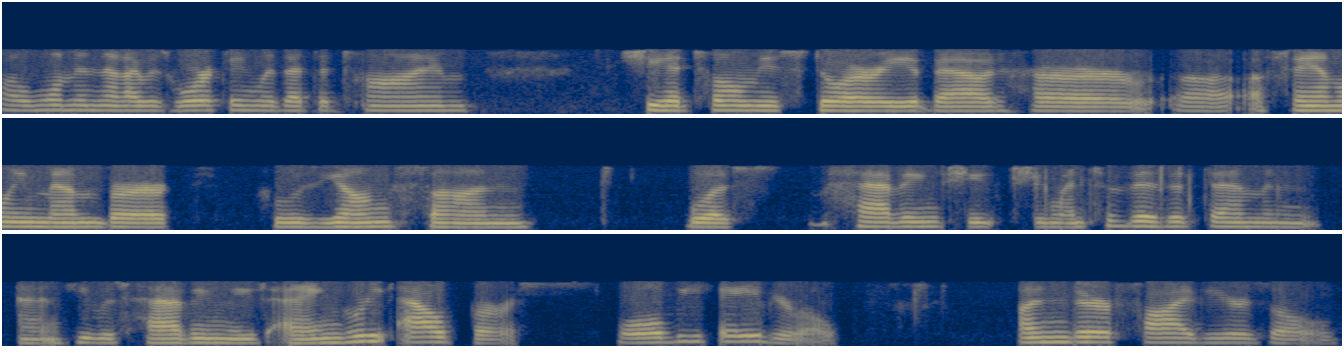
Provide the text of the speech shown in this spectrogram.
a woman that I was working with at the time. She had told me a story about her uh, a family member whose young son was having she she went to visit them and and he was having these angry outbursts all behavioral under 5 years old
